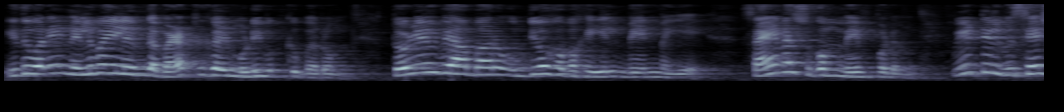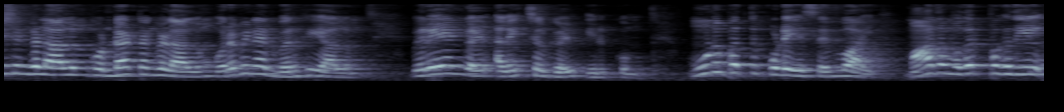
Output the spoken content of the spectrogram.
இதுவரை நிலுவையில் இருந்த வழக்குகள் முடிவுக்கு வரும். தொழில் வியாபார உத்தியோக வகையில் மேன்மையே. சயன சுகம் மேம்படும். வீட்டில் விசேஷங்களாலும் கொண்டாட்டங்களாலும் உறவினர் வருகையாலும் விரயங்கள் அலைச்சல்கள் இருக்கும். மூணு பத்துக்குடைய செவ்வாய் மாத முதற்பகுதியில்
